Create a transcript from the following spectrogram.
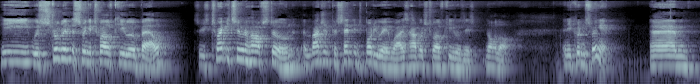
he was struggling to swing a 12 kilo bell so he's 22 and a half stone. Imagine percentage body weight wise how much 12 kilos is. Not a lot. And he couldn't swing it. Um,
